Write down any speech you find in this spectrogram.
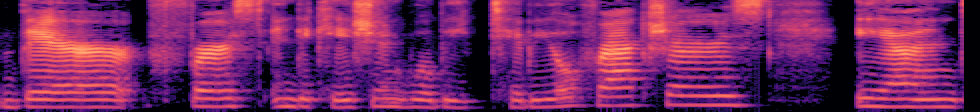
Their first indication will be tibial fractures, and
